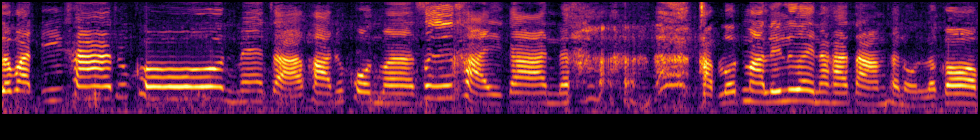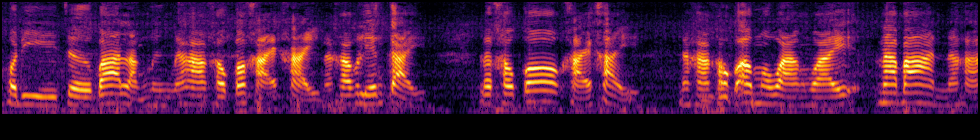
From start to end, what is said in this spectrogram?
สวัสดีค่ะทุกคนแม่จ๋าพาทุกคนมาซื้อไข่กันนะคะ ขับรถมาเรื่อยๆนะคะ ตามถนนแล้วก็พอดีเจอบ้านหลังหนึ่งนะคะเขาก็ขายไข่นะคะเขาเลี้ยงไก่ แล้วเขาก็ขายไข่นะคะเขาก็เอามาวางไว้หน้าบ้านนะคะ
